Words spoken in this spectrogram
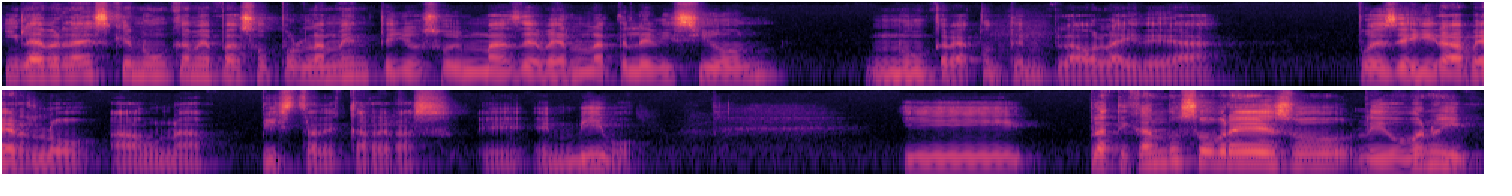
Y la verdad es que nunca me pasó por la mente. Yo soy más de verlo en la televisión. Nunca había contemplado la idea pues de ir a verlo a una pista de carreras eh, en vivo. Y platicando sobre eso, le digo, bueno, y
